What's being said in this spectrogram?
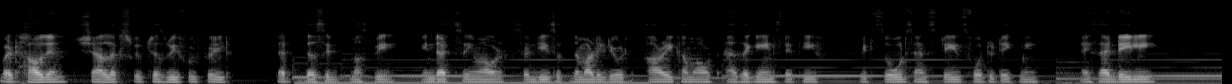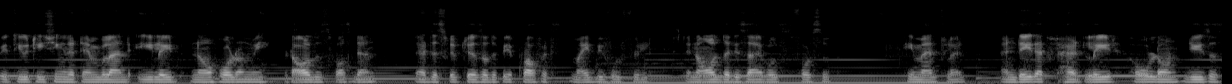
But how then shall the scriptures be fulfilled, that thus it must be? In that same hour said Jesus to the multitude, Are ye come out as against a thief with swords and staves for to take me? I sat daily with you teaching in the temple, and ye laid no hold on me. But all this was done, that the scriptures of the prophets might be fulfilled. Then all the disciples forsook him and fled. And they that had laid hold on Jesus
